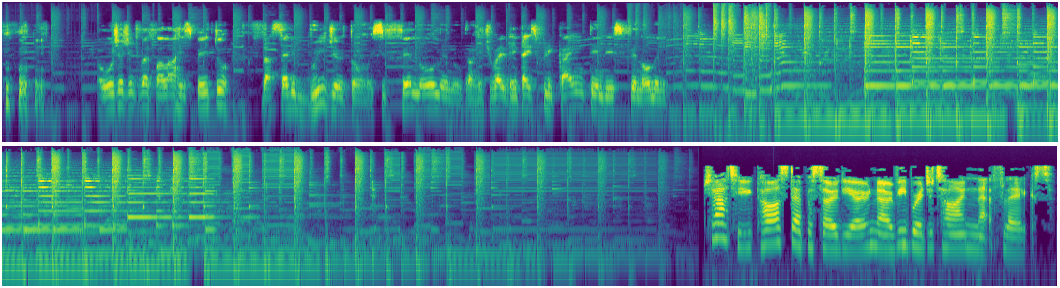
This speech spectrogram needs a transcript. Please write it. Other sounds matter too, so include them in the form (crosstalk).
(laughs) hoje a gente vai falar a respeito da série Bridgerton, esse fenômeno. Então a gente vai tentar explicar e entender esse fenômeno. Chatty Cast Episodio Novi Bridgertine Netflix.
